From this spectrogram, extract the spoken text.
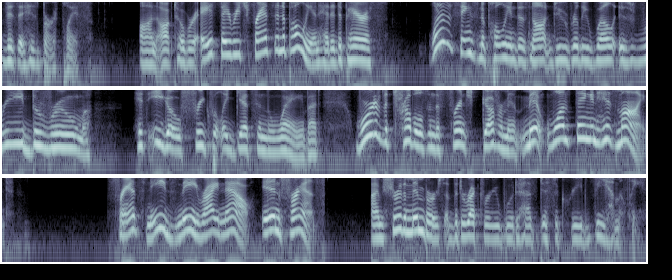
visit his birthplace. On October 8th, they reached France, and Napoleon headed to Paris. One of the things Napoleon does not do really well is read the room. His ego frequently gets in the way, but word of the troubles in the French government meant one thing in his mind France needs me right now, in France. I'm sure the members of the Directory would have disagreed vehemently.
